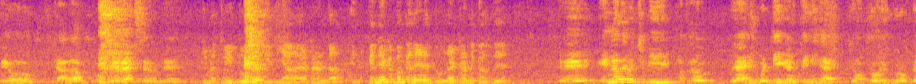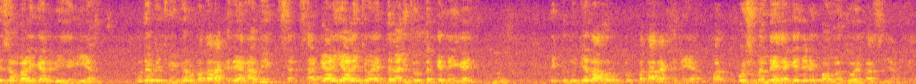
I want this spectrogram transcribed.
ਤੇ ਉਹ ਜ਼ਿਆਦਾ ਪੇਰੈਂਟਸ ਹੁੰਦੇ ਆ ਜਿਵੇਂ ਤੁਸੀਂ ਦੋਨੇ ਕੀਤੀਆਂ ਨੇ ਅਟੈਂਡ ਕਿੰਨੇ ਕੁ ਬੰਦੇ ਨੇ ਜਿਹੜੇ ਦੋਨੇ ਅਟੈਂਡ ਕਰਦੇ ਆ? ਤੇ ਇਹਨਾਂ ਦੇ ਵਿੱਚ ਵੀ ਮਤਲਬ ਕੋਈ ਐਨੀ ਵੱਡੀ ਗਿਣਤੀ ਨਹੀਂ ਹੈ ਕਿਉਂਕਿ ਉਹੀ ਗਰੁੱਪਿਜ਼ਮ ਵਾਲੀ ਗੱਲ ਵੀ ਹੈਗੀ ਆ। ਉਹਦੇ ਵਿੱਚ ਵੀ ਫਿਰ ਪਤਾ ਰੱਖਦੇ ਆ ਨਾ ਵੀ ਸਾਡੇ ਵਾਲੀ ਵਾਲੇ ਚੋਂ ਇੱਧਰ ਵਾਲੀ ਚੋਂ ਉੱਧਰ ਕਿੰਨੇ ਗਏ। ਇੱਕ ਦੂਜੇ ਦਾ ਉਹ ਪਤਾ ਰੱਖਦੇ ਆ ਪਰ ਕੁਝ ਬੰਦੇ ਹੈਗੇ ਜਿਹੜੇ ਕਾਮਨ ਦੋਏ ਪਾਸੇ ਜਾਂਦੇ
